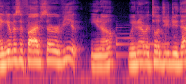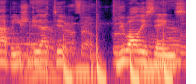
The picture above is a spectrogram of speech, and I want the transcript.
And give us a five star review. You know, we've never told you to do that, but you should do that too. Do all these things.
